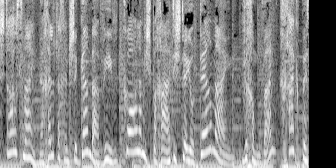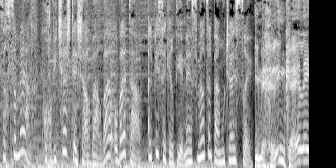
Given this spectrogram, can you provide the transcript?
שטראוס מים מאחלת לכם שגם באביב כל המשפחה תשתה יותר מים. וכמובן, חג פסח שמח. כוכבית 6944 או באתר, על פי סקר TNS מרץ 2019. עם מחירים כאלה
